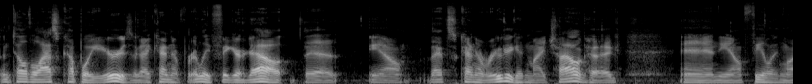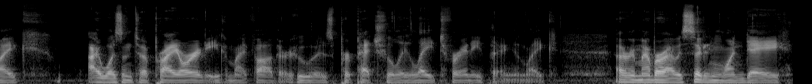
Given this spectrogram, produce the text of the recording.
until the last couple of years that I kind of really figured out that, you know, that's kind of rooted in my childhood and, you know, feeling like I wasn't a priority to my father who was perpetually late for anything. And like, I remember I was sitting one day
